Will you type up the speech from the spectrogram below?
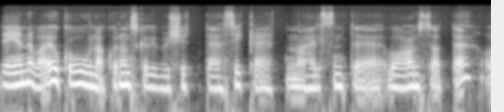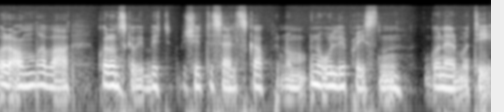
det ene var jo korona, hvordan skal vi beskytte sikkerheten og helsen til våre ansatte. Og det andre var hvordan skal vi beskytte selskapet når, når oljeprisen går ned mot ti.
